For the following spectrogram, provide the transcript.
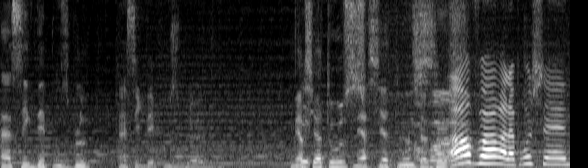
Ainsi que des pouces bleus. ainsi que des pouces bleus. Merci à tous. Merci à tous. Au revoir. Au revoir, à la prochaine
